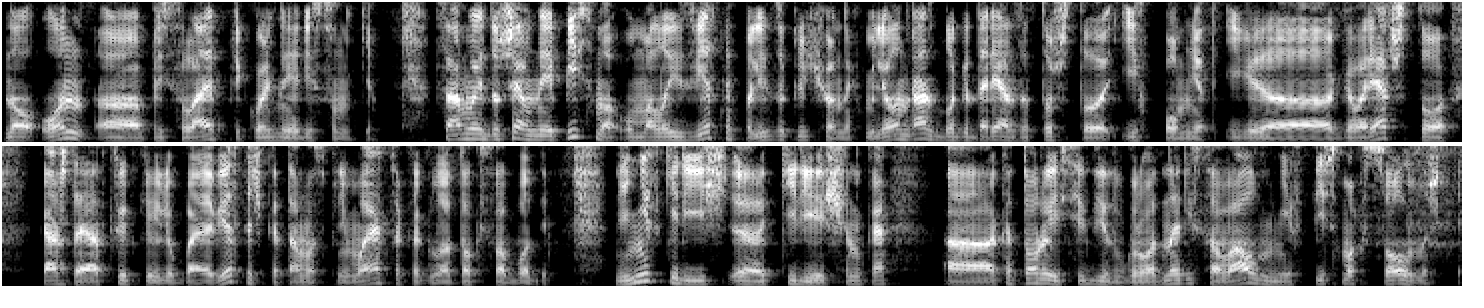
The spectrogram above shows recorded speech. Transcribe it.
но он э, присылает прикольные рисунки. Самые душевные письма у малоизвестных политзаключенных. Миллион раз благодарят за то, что их помнят и говорят, что Каждая открытка и любая весточка там воспринимается как глоток свободы. Денис Кирищ, Кирещенко, который сидит в Гродно, рисовал мне в письмах солнышки.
